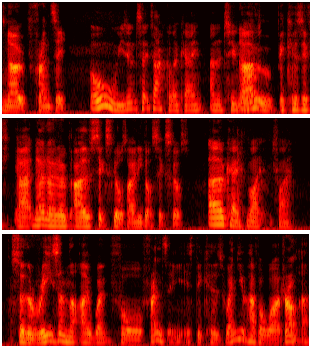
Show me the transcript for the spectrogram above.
No, frenzy. Oh, you didn't take tackle, okay. And the two gold? No, because if uh, no, no, no, I have six skills. I only got six skills. Okay, right, fine. So the reason that I went for frenzy is because when you have a war drummer,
